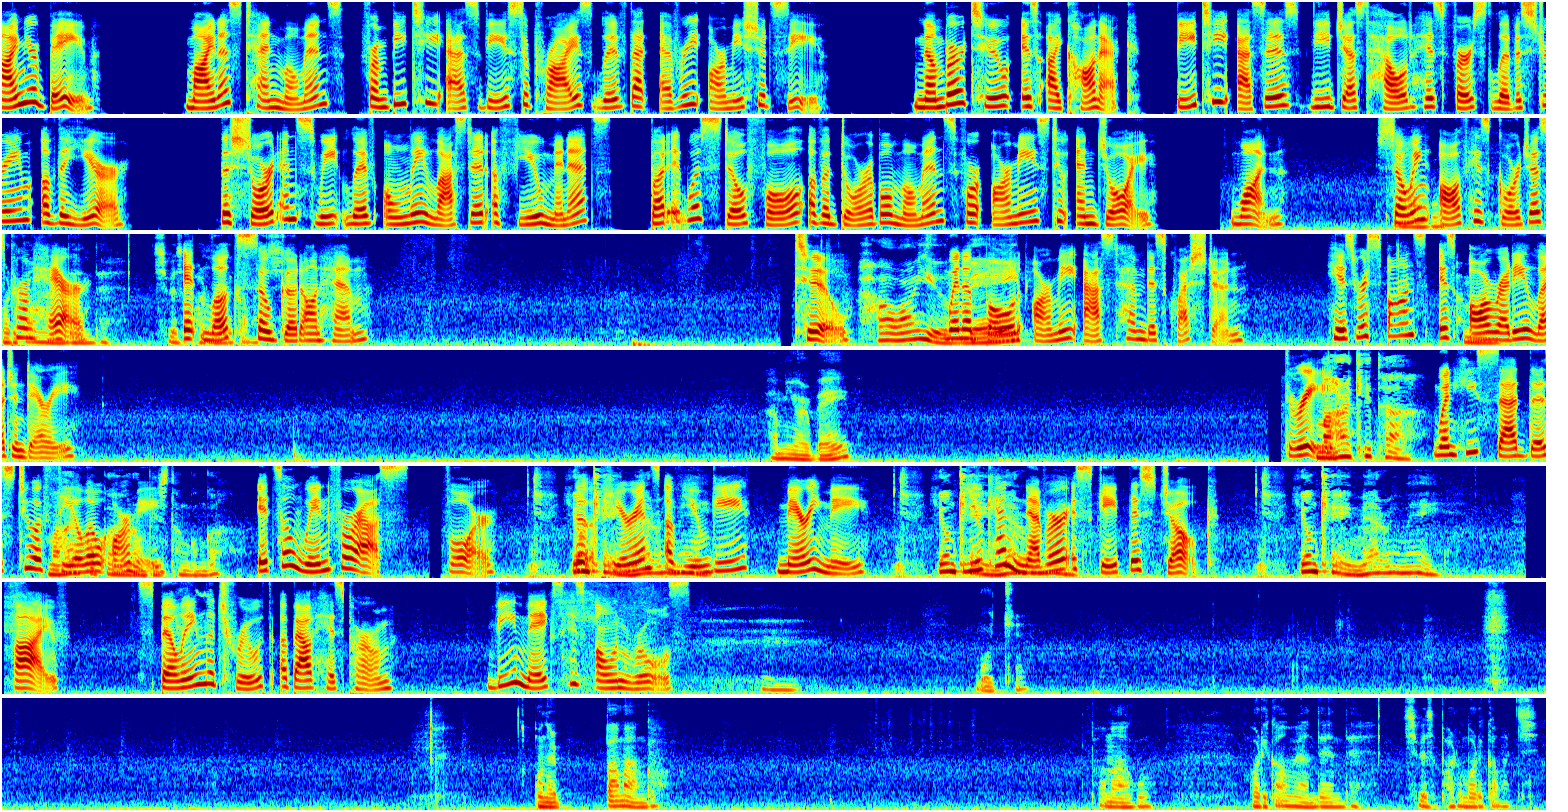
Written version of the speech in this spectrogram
I'm your babe. Minus 10 moments from BTS V's surprise live that every army should see. Number 2 is iconic. BTS's V just held his first live stream of the year. The short and sweet live only lasted a few minutes, but it was still full of adorable moments for armies to enjoy. 1 showing off his gorgeous perm hair. It looks so good on him. 2. How are you, when a babe? bold army asked him this question. His response is um, already legendary. I'm your babe? 3. 마할 기타. When he said this to a 마할 fellow 꽃가루랑 army, 비슷한 건가? it's a win for us. 4. The 영케이, appearance of marry me. Yoongi, marry me. 영케이, You can marry never me. escape this joke. 영케이, marry me. 5. Spilling the truth about his perm. V makes his own rules. 뭐 있지? 오늘 빠마한 거? 빠마하고 머리 감으면 안 되는데 집에서 바로 머리 감았지.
